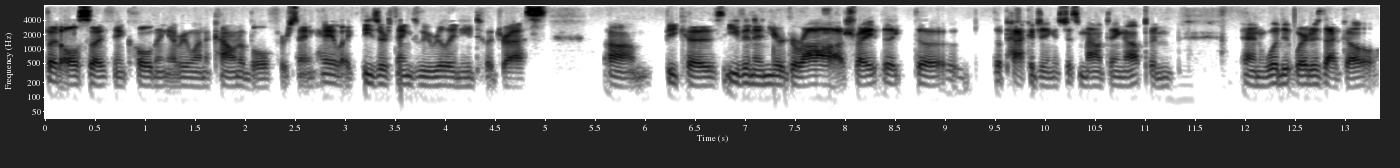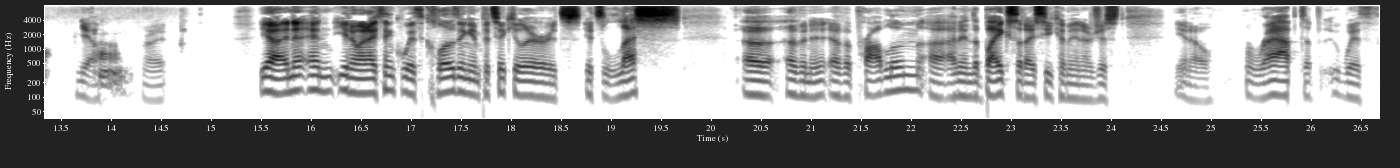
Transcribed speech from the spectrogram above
but also, I think holding everyone accountable for saying, "Hey, like these are things we really need to address." Um, because even in your garage, right, like the the packaging is just mounting up and and what where does that go? Yeah, um, right. Yeah, and and you know, and I think with clothing in particular, it's it's less uh, of an of a problem. Uh, I mean, the bikes that I see come in are just you know wrapped up with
